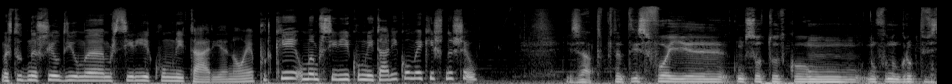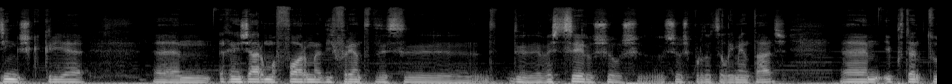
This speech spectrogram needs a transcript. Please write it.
mas tudo nasceu de uma mercearia comunitária, não é? Porquê uma mercearia comunitária e como é que isto nasceu? Exato, portanto, isso foi. Uh, começou tudo com, no fundo, um grupo de vizinhos que queria um, arranjar uma forma diferente de, se, de, de abastecer os seus, os seus produtos alimentares um, e, portanto,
